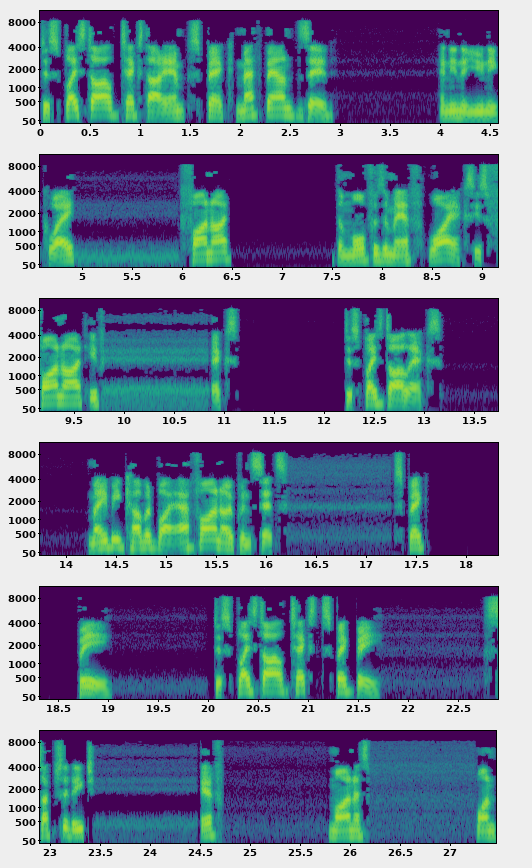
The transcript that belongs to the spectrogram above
Display style text rm spec math bound Z. And in a unique way finite. The morphism f y x is finite if x. Display style x may be covered by affine open sets. Spec b. Display style text spec b such that each f minus 1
